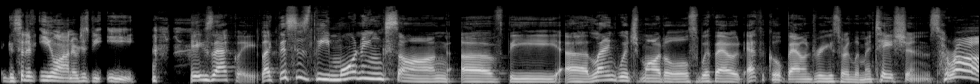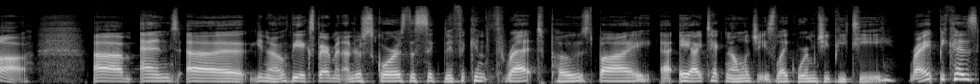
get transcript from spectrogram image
Instead of Elon, it would just be E. Exactly. Like this is the morning song of the uh, language models without ethical boundaries or limitations. Hurrah! Um, and, uh, you know, the experiment underscores the significant threat posed by uh, AI technologies like WormGPT, right? Because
